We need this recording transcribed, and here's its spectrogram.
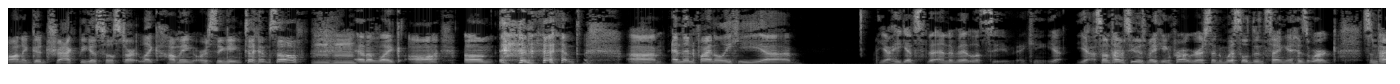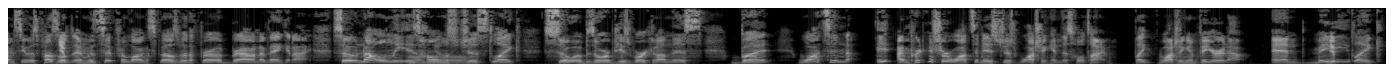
on a good track because he'll start like humming or singing to himself. hmm And I'm like, ah Um, and, then, um, and then finally he, uh, yeah, he gets to the end of it. Let's see, making yeah, yeah. Sometimes he was making progress and whistled and sang at his work. Sometimes he was puzzled and would sit for long spells with a furrowed brow and a vacant eye. So not only is Oh, Holmes no. just like so absorbed he's working on this, but Watson, it, I'm pretty sure Watson is just watching him this whole time, like watching him figure it out, and maybe like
